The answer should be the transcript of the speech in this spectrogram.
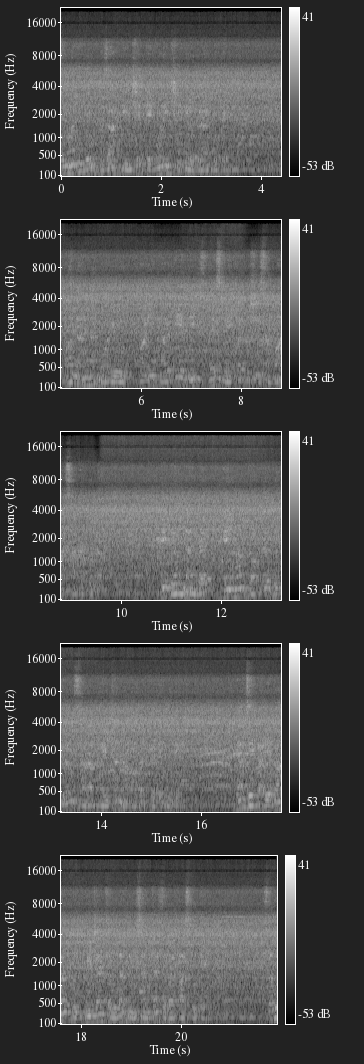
सुमारे दोन हजार तीनशे एकोणऐंशी किलोग्रॅम होते. हा लँडर मॉड्यूल आणि भारतीय डीप स्पेस नेटवर्कशी संवाद साधत होता. विक्रम लँडर हे नाव डॉक्टर विक्रम साराभाईच्या नावावर ठेवले होते. त्यांचे कार्यकाळ पृथ्वीच्या चौदा दिवसांच्या जवळपास होते. सौर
